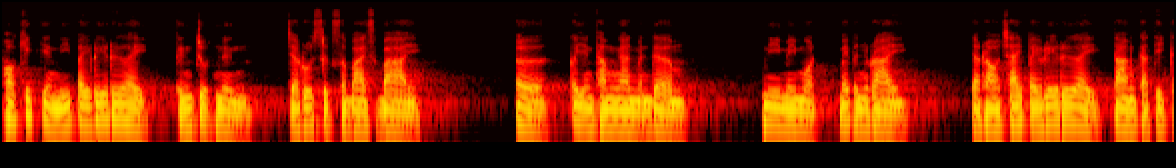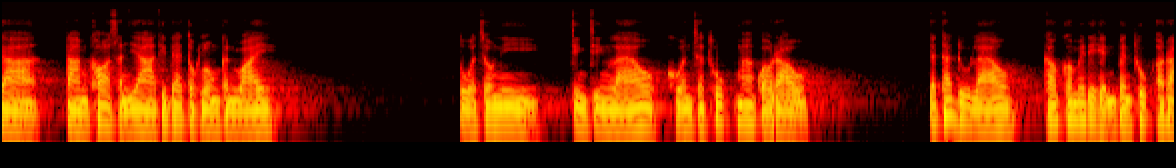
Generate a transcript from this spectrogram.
พอคิดอย่างนี้ไปเรื่อยๆ ถึงจุดหนึ่ง จะรู้สึกสบายๆเออ ก็ยังทำงานเหมือนเดิม นี่ไม่หมดไม่เป็นไร แต่เราใช้ไปเรื่อยๆ ตามกติกาตามข้อสัญญาที่ได้ตกลงกันไว้ ตัวเจ้าหนี้จริง ๆ แล้วควรจะทุกข์มากกว่าเรา แต่ถ้าดูแล้วเขาก็ไม่ได้เห็นเป็นทุกข์อะไร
